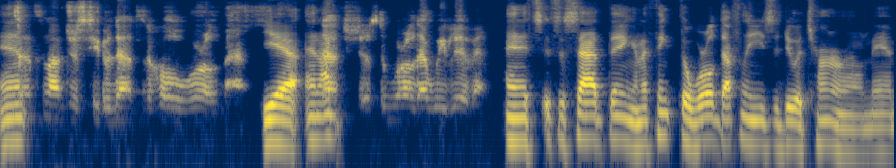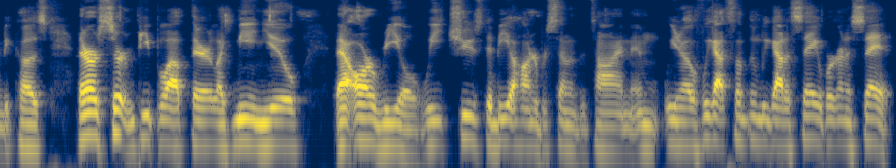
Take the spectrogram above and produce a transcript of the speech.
And that's not just you. That's the whole world, man. yeah, and I That's just the world that we live in. and it's it's a sad thing and i think the world definitely needs to do a turnaround man because there are certain people out there like me and you that are real we choose to be 100% of the time and you know if we got something we got to say we're going to say it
